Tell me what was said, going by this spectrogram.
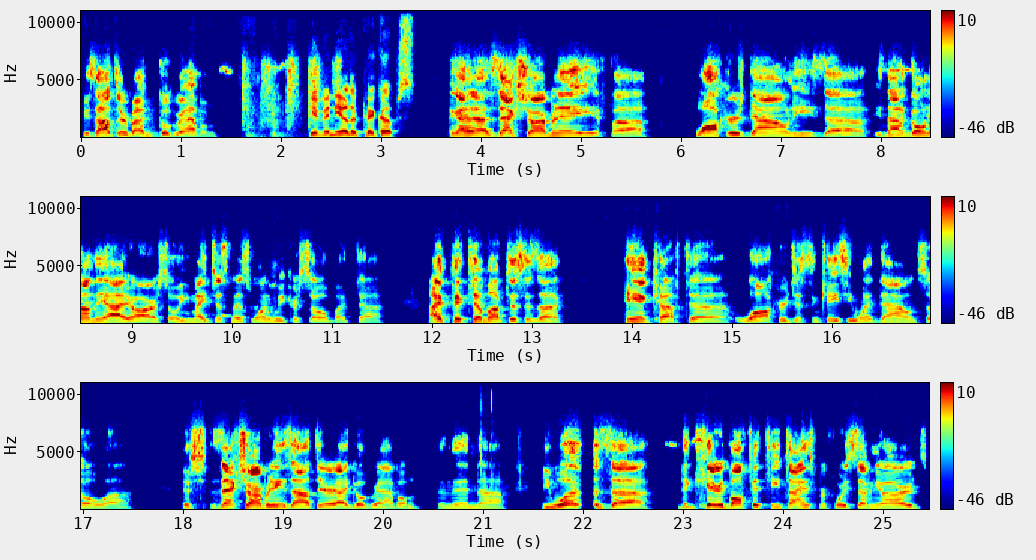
He's out there, but I'd go grab him. Do you have any other pickups? I got uh, Zach Charbonnet. If uh, Walker's down. He's uh he's not going on the IR, so he might just miss one week or so. But uh, I picked him up just as a handcuffed uh, Walker, just in case he went down. So uh, if Zach Charbonnet is out there, I'd go grab him. And then uh, he was uh, did carry the ball 15 times for 47 yards.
